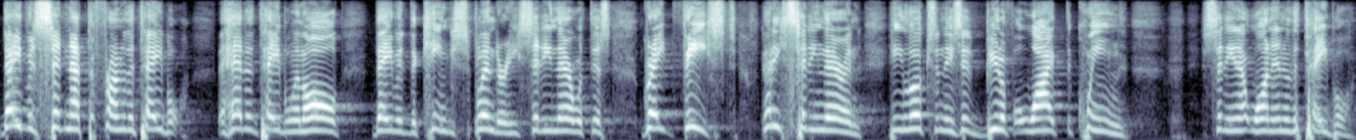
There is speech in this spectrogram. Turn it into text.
David's sitting at the front of the table, the head of the table, and all David, the king's splendor. He's sitting there with this great feast. That he's sitting there, and he looks, and he's his beautiful wife, the queen, sitting at one end of the table.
